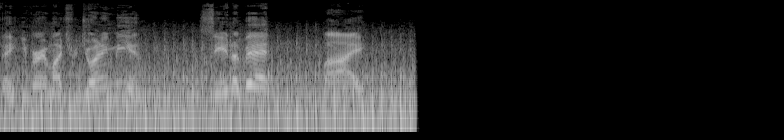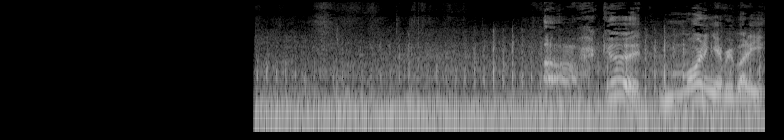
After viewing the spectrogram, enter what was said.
thank you very much for joining me and see you in a bit. Bye. Oh, good morning everybody.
